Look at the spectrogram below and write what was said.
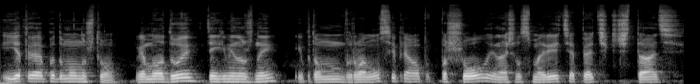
И я тогда подумал, ну что, я молодой, деньги мне нужны. И потом рванулся и прямо пошел и начал смотреть, опять читать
